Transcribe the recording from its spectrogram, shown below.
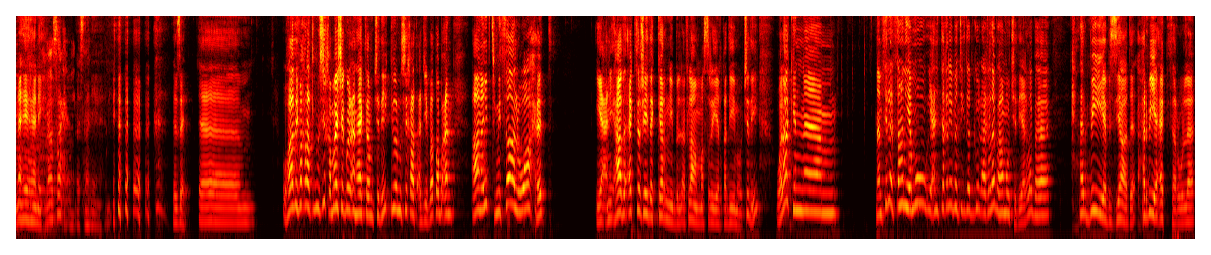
نهي هني لا صح. بس نهي هني زين. أم، وهذه فقرة الموسيقى ما إيش أقول عنها أكثر من كذي كل الموسيقات عجيبة. طبعا أنا جبت مثال واحد يعني هذا أكثر شيء ذكرني بالأفلام المصرية القديمة وكذي ولكن أم، الأمثلة الثانية مو يعني تقريبا تقدر تقول أغلبها مو كذي أغلبها حربية بزيادة حربية أكثر ولا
